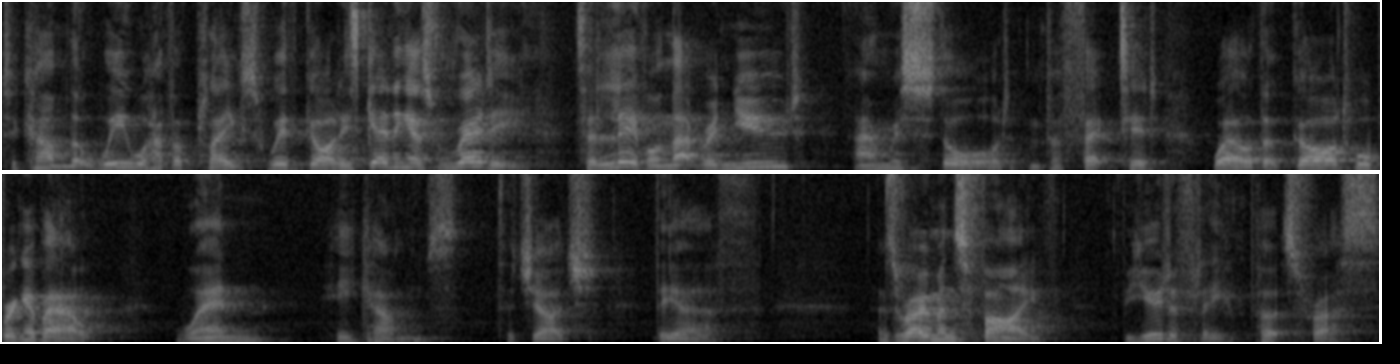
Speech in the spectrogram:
to come, that we will have a place with God. He's getting us ready to live on that renewed and restored and perfected world that God will bring about when He comes to judge the earth. As Romans 5 beautifully puts for us,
